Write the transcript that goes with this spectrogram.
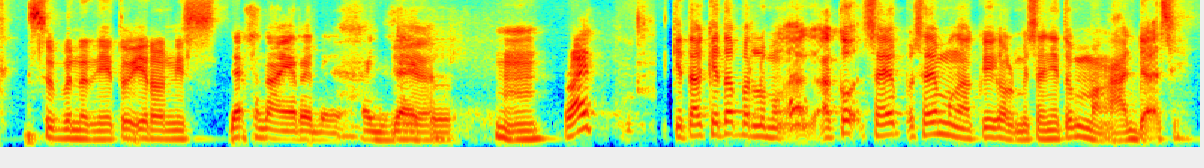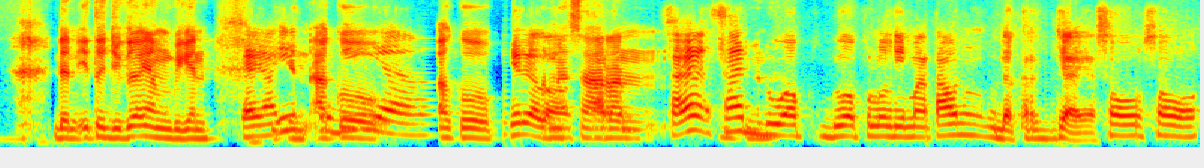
Sebenarnya itu ironis. that's an irony exactly Mhm. right Kita kita perlu meng- aku saya saya mengakui kalau misalnya itu memang ada sih. Dan itu juga yang bikin kayak bikin itu aku dia aku Gini loh, penasaran. Aaron. saya saya Hmm. dua 25 tahun udah kerja ya. So so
